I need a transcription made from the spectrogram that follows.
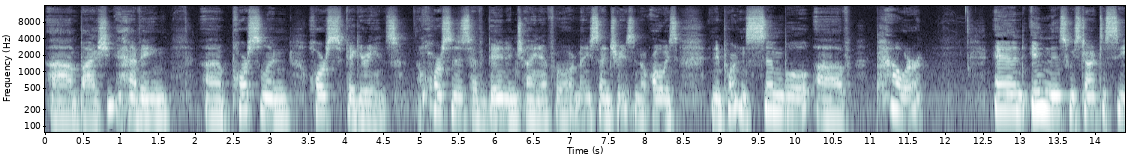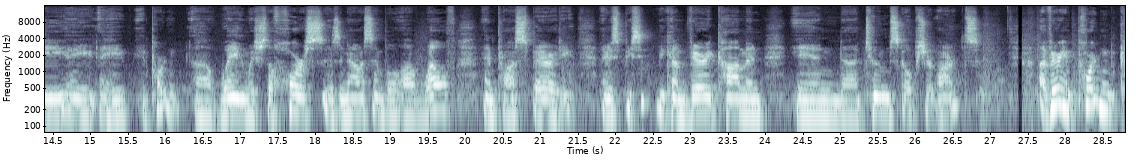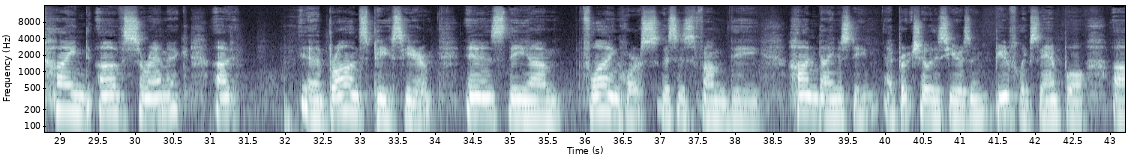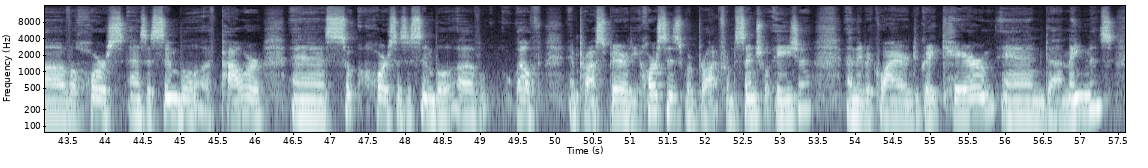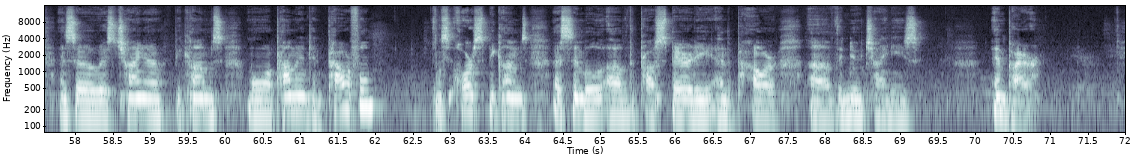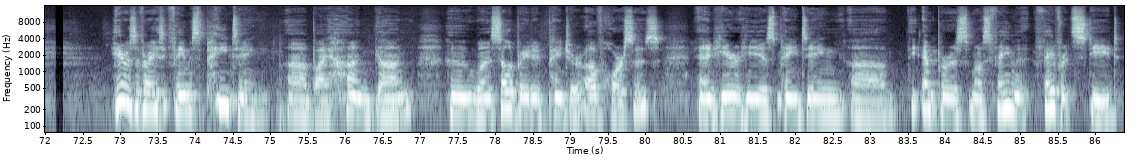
um, by having uh, porcelain horse figurines. Horses have been in China for many centuries and are always an important symbol of power and in this, we start to see a, a important uh, way in which the horse is now a symbol of wealth and prosperity, and it's become very common in uh, tomb sculpture arts. A very important kind of ceramic uh, uh bronze piece here is the um, flying horse. This is from the Han Dynasty. I show this here as a beautiful example of a horse as a symbol of power, and a horse as a symbol of wealth and prosperity. Horses were brought from Central Asia and they required great care and uh, maintenance. And so, as China becomes more prominent and powerful, horse becomes a symbol of the prosperity and the power of the new Chinese empire. Here is a very famous painting uh, by Han Gan, who was a celebrated painter of horses. And here he is painting uh, the emperor's most famous, favorite steed,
